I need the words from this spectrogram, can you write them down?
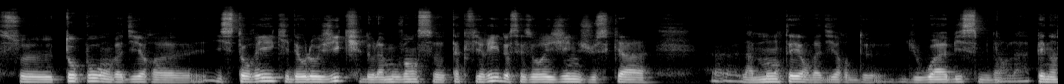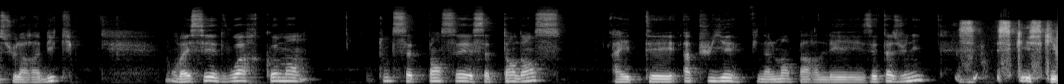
ce topo, on va dire, euh, historique, idéologique de la mouvance takfiri, de ses origines jusqu'à euh, la montée, on va dire, du wahhabisme dans la péninsule arabique, on va essayer de voir comment toute cette pensée et cette tendance a été appuyé finalement par les États-Unis. Ce qu'il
